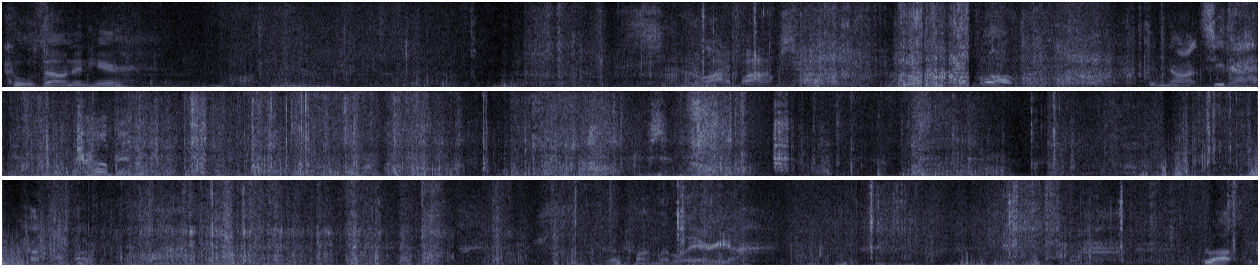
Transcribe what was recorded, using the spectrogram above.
Cool zone in here. And a lot of bobs. Whoa. Did not see that coming. Fun little area. Look.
